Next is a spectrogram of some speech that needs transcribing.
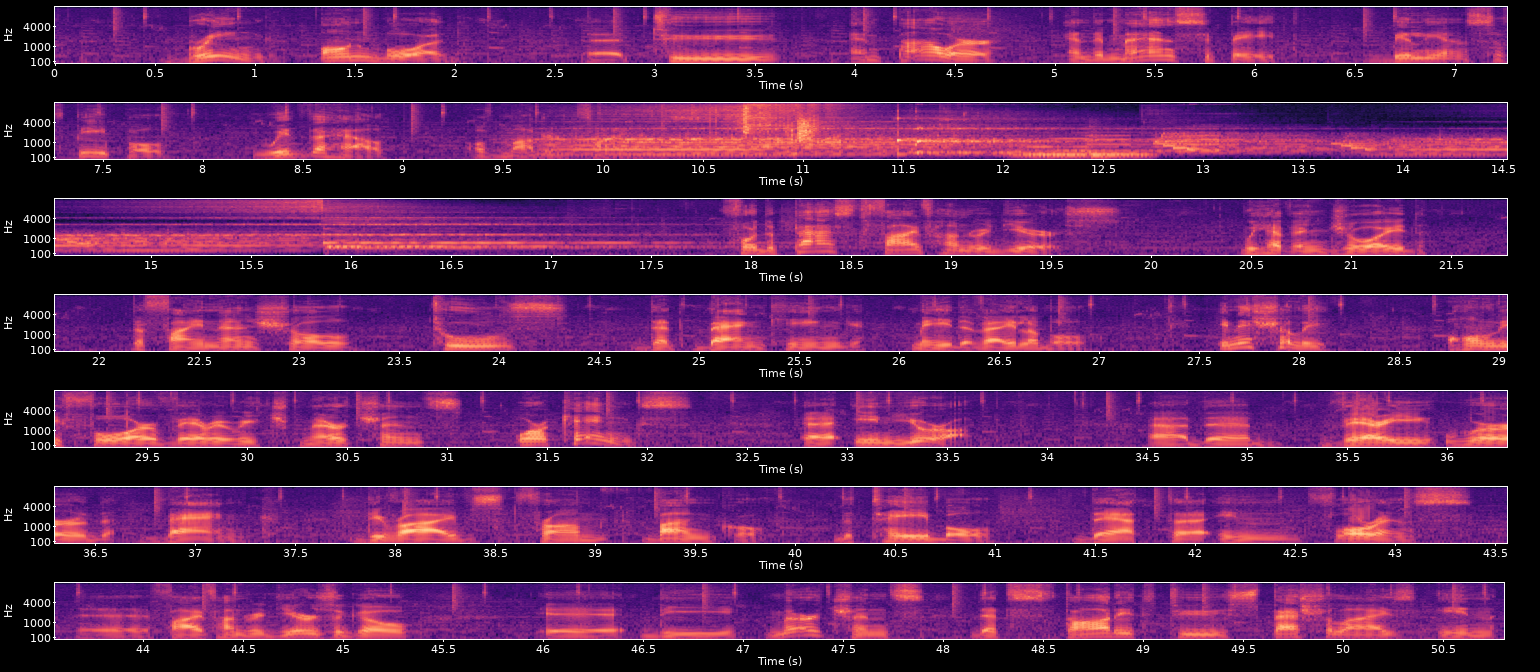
bring on board uh, to empower and emancipate billions of people with the help of modern finance. For the past 500 years, we have enjoyed the financial tools that banking made available. Initially, only for very rich merchants or kings uh, in Europe. Uh, the very word bank derives from banco, the table that uh, in Florence uh, 500 years ago uh, the merchants that started to specialize in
